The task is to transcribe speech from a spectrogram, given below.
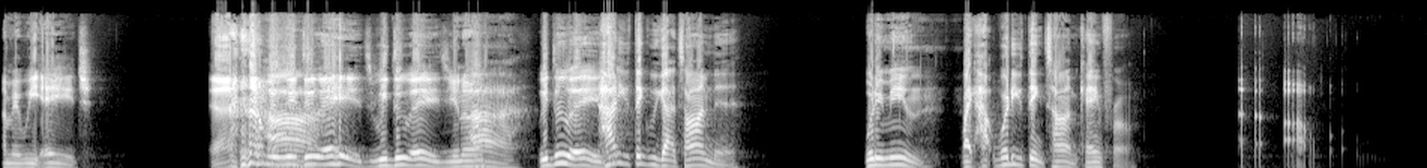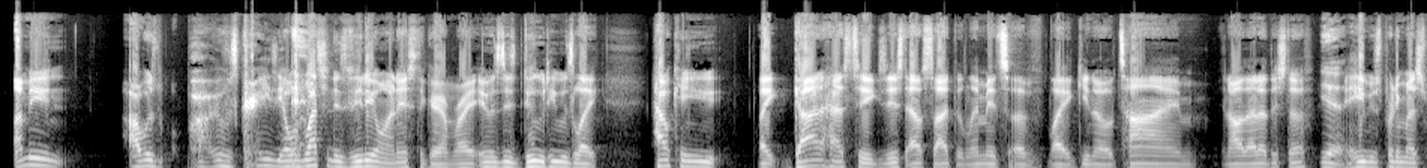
I mean, we age. I mean, we do Ah. age. We do age. You know, Ah, we do age. how do you think we got time then? what do you mean? Like, how, where do you think time came from? I mean, I was, bro, it was crazy. I was watching this video on Instagram, right? It was this dude. He was like, "How can you like God has to exist outside the limits of like you know time and all that other stuff?" Yeah. and he was pretty much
